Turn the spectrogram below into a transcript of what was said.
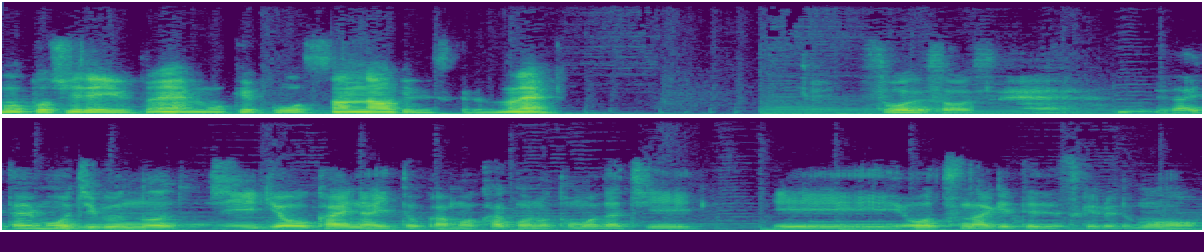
の年で言うとね、もう結構おっさんなわけですけれどもね。そうです、そうですね。大体もう自分の事業界内とか、まあ、過去の友達をつなげてですけれども、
